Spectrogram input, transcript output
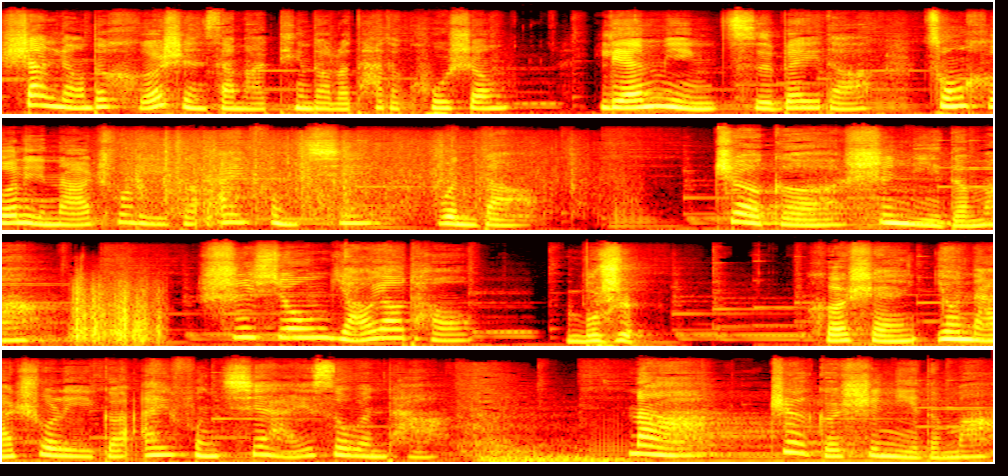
善良的河神萨玛听到了他的哭声，怜悯慈悲地从河里拿出了一个 iPhone 七，问道：“这个是你的吗？”师兄摇摇头。不是，河神又拿出了一个 iPhone 七 S，问他：“那这个是你的吗？”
